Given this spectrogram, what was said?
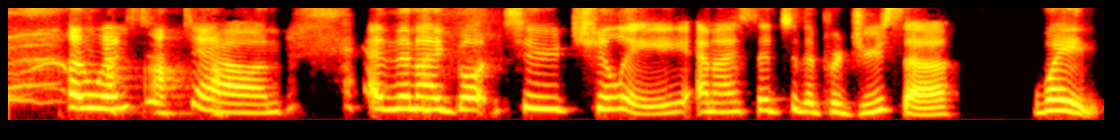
I went to town and then I got to Chile and I said to the producer, wait,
